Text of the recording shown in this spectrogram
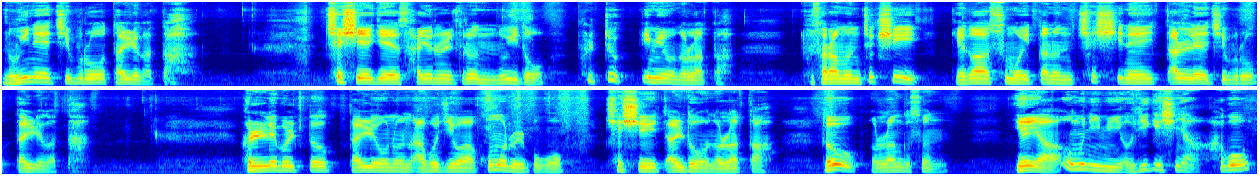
누이네 집으로 달려갔다. 최 씨에게 사연을 들은 누이도 펄쩍 뛰며 놀랐다. 두 사람은 즉시 개가 숨어 있다는 최 씨네 딸네 집으로 달려갔다. 헐레벌떡 달려오는 아버지와 고모를 보고 최 씨의 딸도 놀랐다. 더욱 놀란 것은 얘야 어머님이 어디 계시냐 하고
